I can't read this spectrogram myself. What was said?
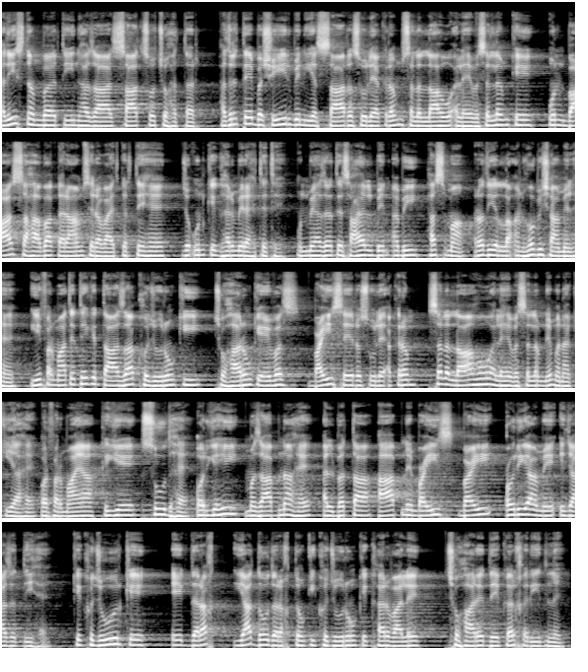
हदीस नंबर तीन हज़ार सात सौ चौहत्तर। हज़रत बशीर बिन यसार रसूल अक्रम सल्लल्लाहु के उन बाज़ सहाबा कराम से रवायत करते हैं, जो उनके घर में रहते थे। उनमें हज़रत साहल बिन अबी हसमा रदी अल्लाह भी शामिल हैं। ये फरमाते थे कि ताज़ा खजूरों की छुहारों के एवज़ बाईस से रसूल अक्रम सल्लल्लाहु ने मना किया है और फरमाया कि ये सूद है और यही मजाबना है। अलबत् आपने बाईस बाई औरिया में इजाज़त दी है कि खजूर के एक दरख्त या दो दरख्तों की खजूरों के घर वाले छुहारे देकर ख़रीद लें।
